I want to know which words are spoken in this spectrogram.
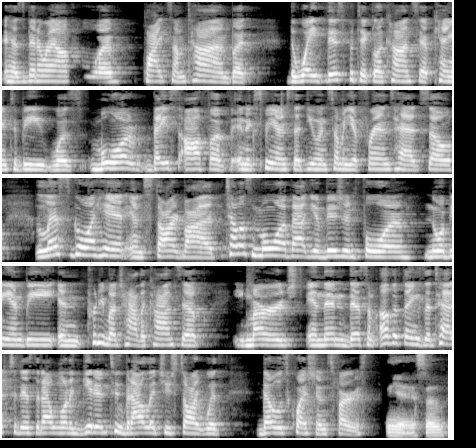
it has been around for quite some time, but the way this particular concept came to be was more based off of an experience that you and some of your friends had. So let's go ahead and start by tell us more about your vision for NoirBnB and pretty much how the concept emerged. And then there's some other things attached to this that I want to get into, but I'll let you start with those questions first. Yeah. So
